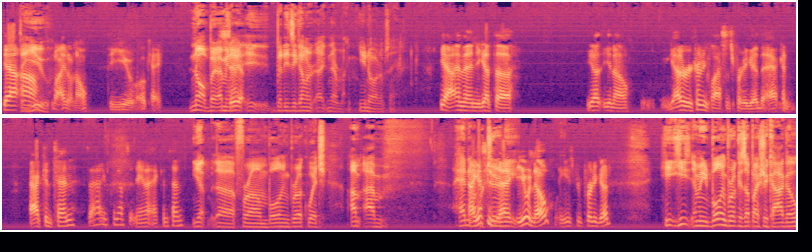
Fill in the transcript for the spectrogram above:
Yeah, The um, U. Well, I don't know the U. Okay. no, but I mean, So, I, it- but is he coming? Uh, never mind. You know what I'm saying. Yeah, and then you got the, you got you know, you got a recruiting class that's pretty good. The Atkin, Atkinton. Is that how you pronounce it? Nana Atkinton. Yep, uh, from Bolingbrook, which I'm, I'm I had an I guess uh, opportunity. you would know. He's been pretty good. he, he, I mean, Bolingbrook is up by Chicago.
